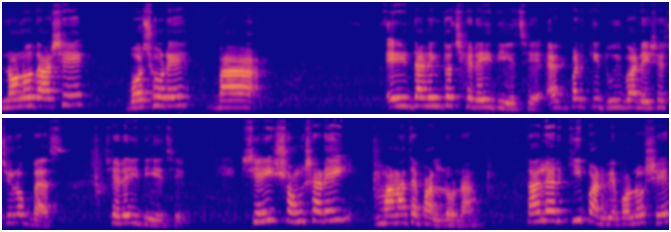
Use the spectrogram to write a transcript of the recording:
ননদ আসে বছরে বা এই ইদানিং তো ছেড়েই দিয়েছে। একবার কি দুইবার এসেছিল, ব্যাস, ছেড়েই দিয়েছে। সেই সংসারেই মানাতে পারল না। তাহলে আর কি পারবে বলো সে?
